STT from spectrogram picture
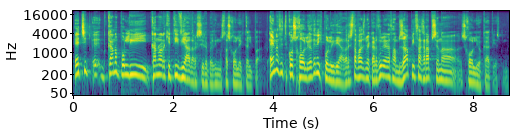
έτσι ε, κάνω, πολύ, κάνω αρκετή διάδραση, ρε παιδί μου, στα σχόλια κτλ. Ένα θετικό σχόλιο δεν έχει πολύ διάδραση. Θα βάζεις μια καρδούλα, ένα thumbs up ή θα γράψεις ένα σχόλιο κάτι, ας πούμε.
